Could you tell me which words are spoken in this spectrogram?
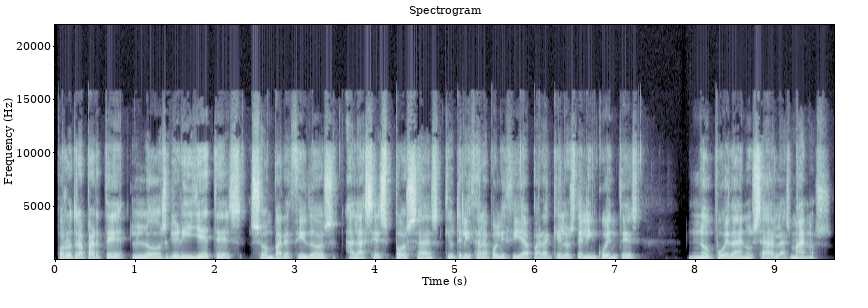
Por otra parte, los grilletes son parecidos a las esposas que utiliza la policía para que los delincuentes no puedan usar las manos.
